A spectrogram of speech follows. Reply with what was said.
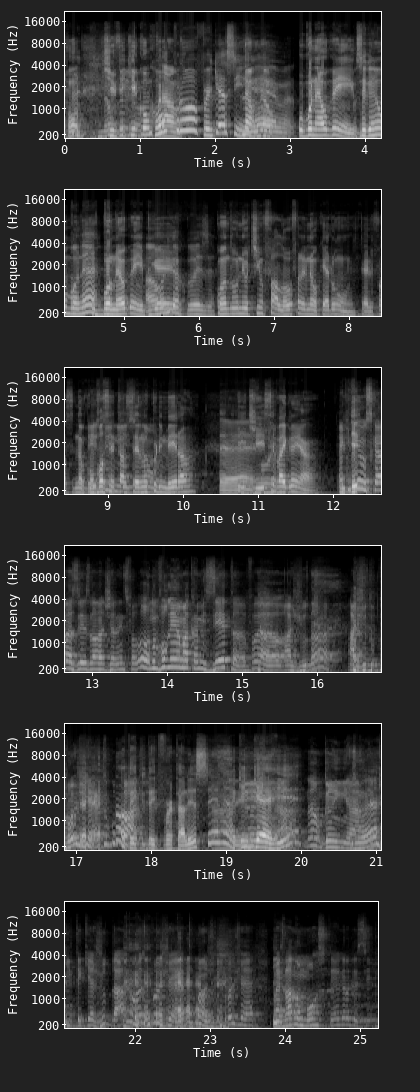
com- tive que ganhou. comprar. um. Comprou, porque assim, Não, né, não, o boné eu ganhei. Você ganhou um boné? O boné eu ganhei, A porque única coisa. quando o Niltinho falou, eu falei, não, eu quero um. Aí ele falou assim, não, como Desde o você tá início, sendo não. o primeiro a É, pedir, foi. você vai ganhar. É que tem uns caras, às vezes, lá na Tiradentes falam, ô, não vou ganhar uma camiseta. Eu falei, ah, ajuda, ajuda o projeto, Não, compadre. tem que, tem que fortalecer, né? sim. Quem Ganhar- quer rir. Não, ganhar. Não é? tem, que, tem que ajudar nós o projeto, mano. Ajuda o projeto. Mas lá no Morro, tem que agradecer que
